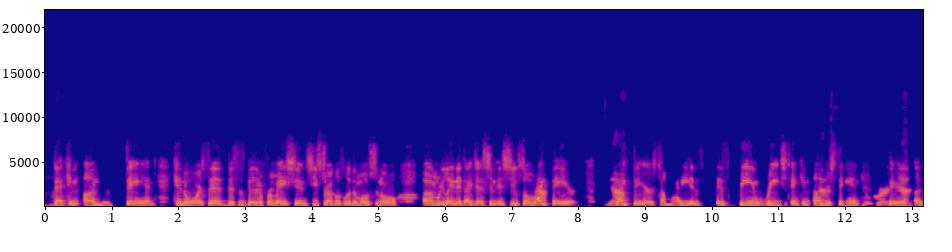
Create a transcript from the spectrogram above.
mm-hmm. that can understand. Kendra Ward said this is good information. She struggles with emotional um, related digestion issues. So right there, yeah. right there, somebody is is being reached and can understand there's a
